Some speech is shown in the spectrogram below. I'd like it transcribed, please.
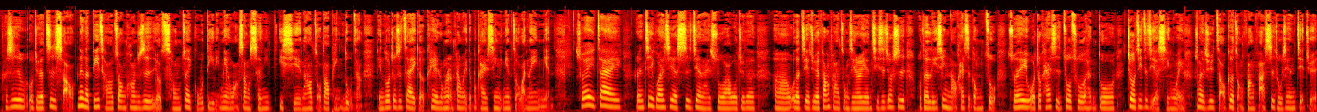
可是我觉得至少那个低潮的状况，就是有从最谷底里面往上升一一些，然后走到平路这样。顶多就是在一个可以容忍范围的不开心里面走完那一年。所以在人际关系的事件来说啊，我觉得，呃，我的解决方法总结而言，其实就是我的理性脑开始工作，所以我就开始做出了很多救济自己的行为，会去找各种方法，试图先解决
